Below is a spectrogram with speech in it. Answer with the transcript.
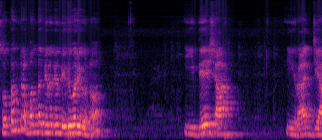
ಸ್ವತಂತ್ರ ಬಂದ ದಿನದಿಂದ ಇದುವರೆಗೂ ಈ ದೇಶ, ಈ ರಾಜ್ಯ,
